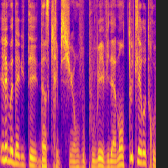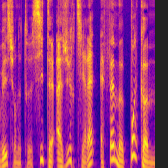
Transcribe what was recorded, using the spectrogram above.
et les modalités d'inscription, vous pouvez évidemment toutes les retrouver sur notre site azur-fm.com. kommen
